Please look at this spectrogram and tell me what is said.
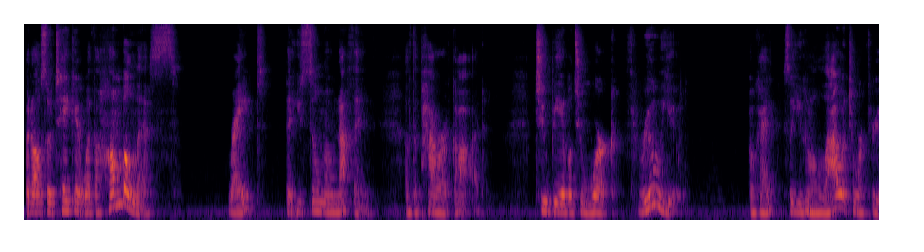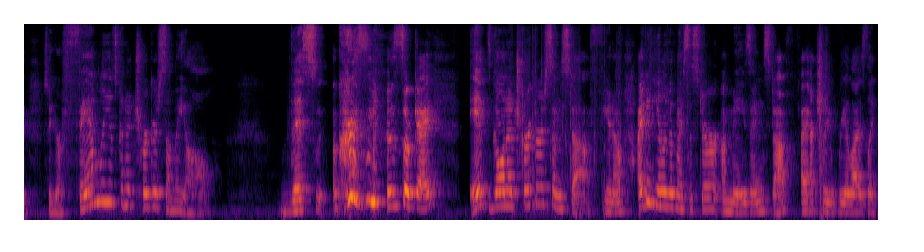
but also take it with a humbleness, right? That you still know nothing of the power of God to be able to work through you. Okay, so you can allow it to work through. So your family is going to trigger some of y'all this Christmas, okay? It's gonna trigger some stuff, you know. I've been healing with my sister, amazing stuff. I actually realized like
